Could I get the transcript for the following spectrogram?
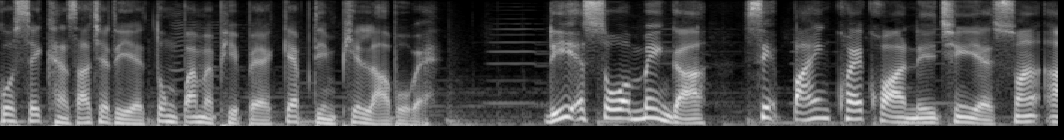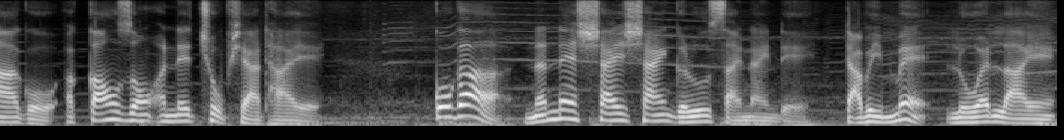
ကိုယ့်စိတ်ခံစားချက်တွေရဲ့တုံ့ပိုင်းမဖြစ်ပဲကက်ပတင်ဖြစ်လာဖို့ပဲဒီအစောအမိန်ကစစ်ပိုင်းခွဲခွာနေခြင်းရဲ့စွမ်းအားကိုအကောင်းဆုံးအနည်းချုပ်ဖြာထားရဲ့ကိုကနည်းနည်းရှိုင်းရှိုင်းဂရုဆိုင်နိုင်တယ်ဒါပေမဲ့လိုအပ်လာရင်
